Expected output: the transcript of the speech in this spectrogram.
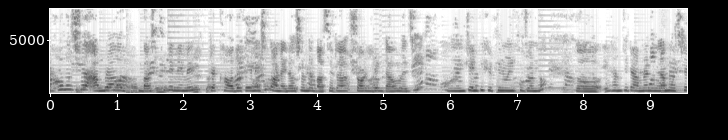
এখন হচ্ছে আমরা বাস থেকে নেমে খাওয়া দাওয়া করে নিয়েছি, কারণ এটা হচ্ছে আমরা বাসে একটা শর্ট ব্রেক দেওয়া হয়েছে ফিফটিন মিনিটের জন্য। তো এখান থেকে আমরা নিলাম হচ্ছে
